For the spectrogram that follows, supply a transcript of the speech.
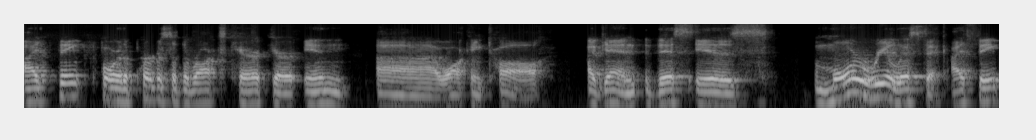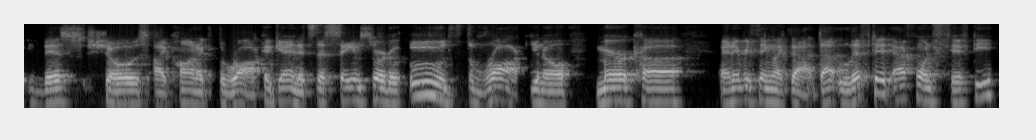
I think for the purpose of the Rock's character in uh, Walking Tall, again, this is more realistic. I think this shows iconic The Rock. Again, it's the same sort of ooh, it's The Rock, you know, America and everything like that. That lifted F one fifty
